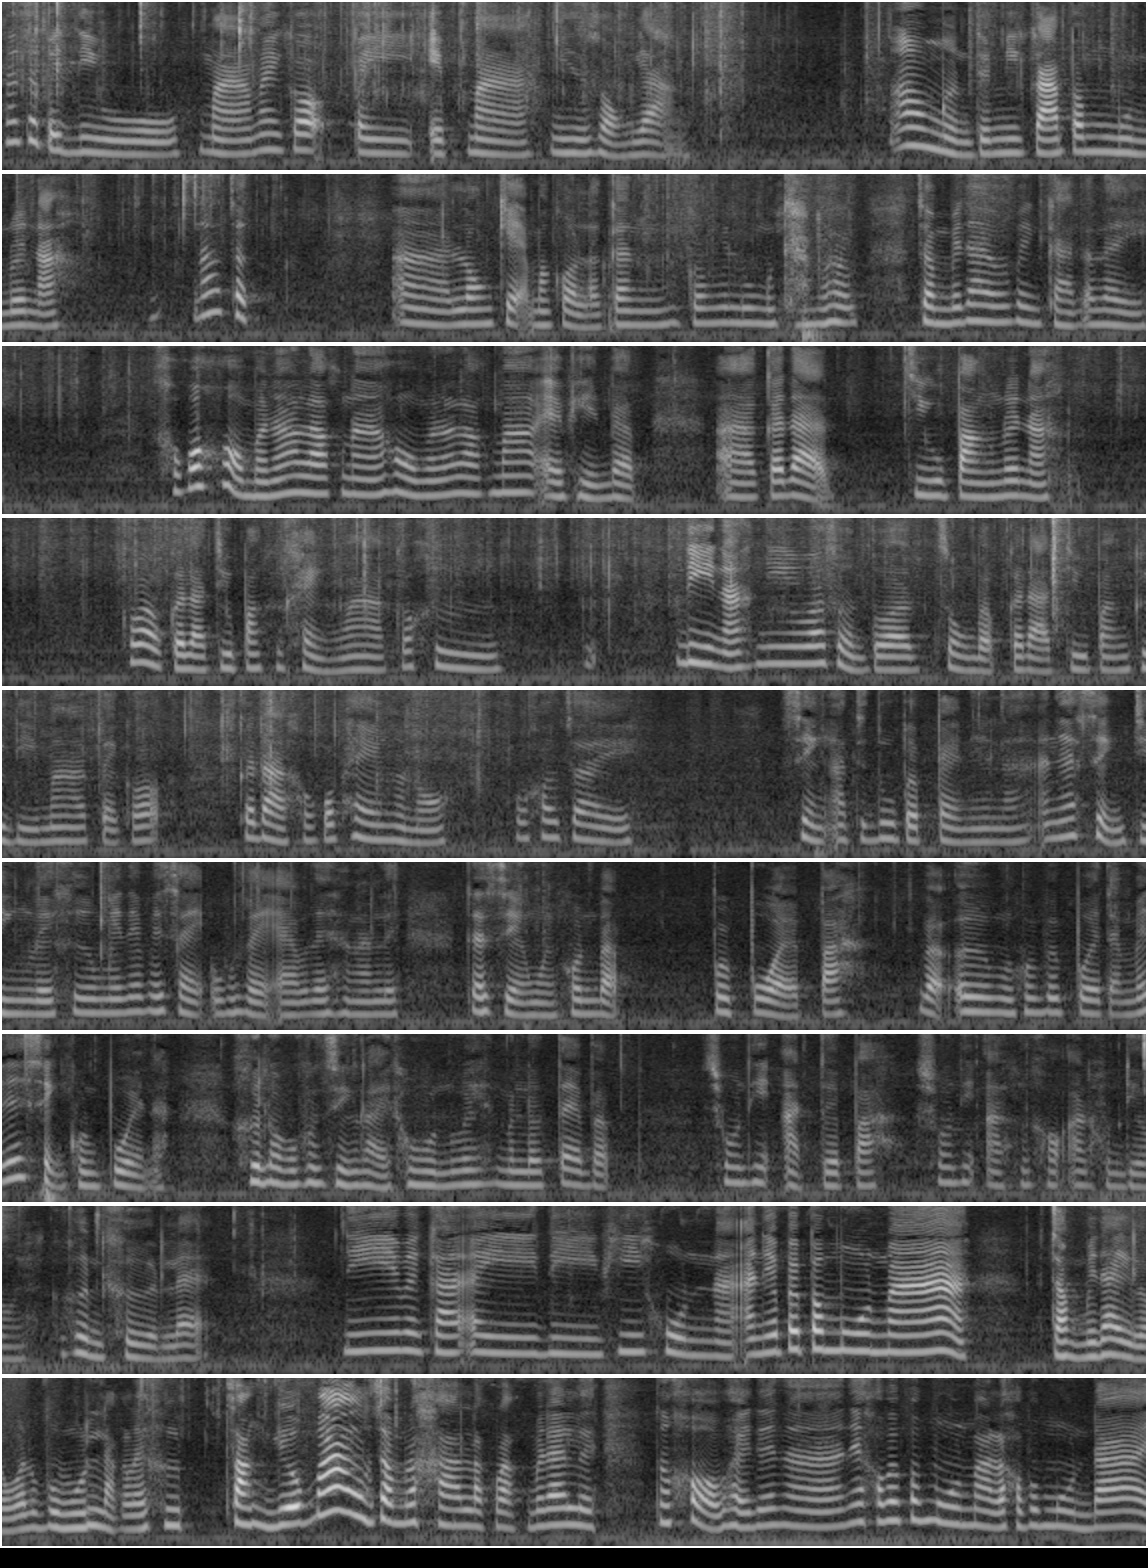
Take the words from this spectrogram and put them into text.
น่าจะไปดิวมาไม่ก็ไปเอฟมา มีสองอย่าง อ้าวเหมือนจะมีการประมูลด้วยนะ น่าจะอ่าลองแกะมาก่อนละกัน ก็ไม่รู้เหมือนกันว่าจำไม่ได้ว่าเป็นการอะไร เขาก็ห่อมาน่ารักนะห่อมาน่ารักมากแอบเห็นแบบอ่ากระดาษจิวปังด้วยนะ ก็แบบกระดาษจิวปังคือแข็งมากก็คือ ดีนะ นี่ว่าส่วนตัวส่งแบบกระดาษจิวปังคือดีมาก แต่ก็กระดาษเขาก็แพงอะเนาะก็เข้าใจ เสียงอาจจะดูแปลกๆนี่นะ อันนี้เสียงจริงเลยคือไม่ได้ไปใส่องใส่แอปเลยทั้งนั้นเลย แต่เสียงเหมือนคนแบบป่วยๆปะแบบเออเหมือนคนป่วยๆแต่ไม่ได้เสียงคนป่วยนะ คือเราเป็นคนเสียงหลายโทนเว้ย มันแล้วแต่แบบช่วงที่อัดเลยปะ ช่วงที่อัดคือเขาอัดคนเดียวไง ก็เขินๆแหละ นี่เป็นการไอดีพี่คุณนะ อันนี้ไปประมูลมาจำไม่ได้อีกแล้วว่าประมูลหลักอะไรคือสั่งเยอะมากจำราคาหลักๆ ไม่ได้เลยต้องขออภัยด้วยนะ เนี่ยเขาไปประมูลมาแล้วเขาประมูลได้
